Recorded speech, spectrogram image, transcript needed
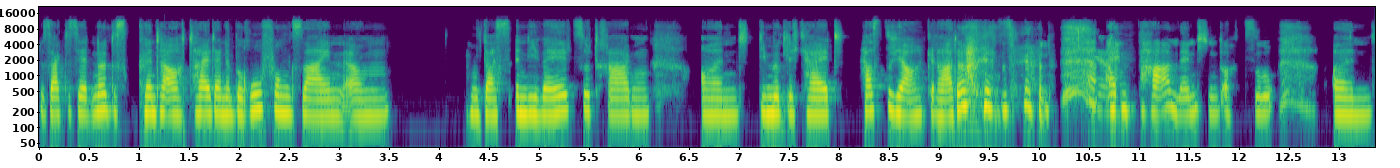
du sagtest ja, ne, das könnte auch Teil deiner Berufung sein, ähm, das in die Welt zu tragen. Und die Möglichkeit hast du ja auch gerade. Jetzt hören ja. ein paar Menschen doch zu. Und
